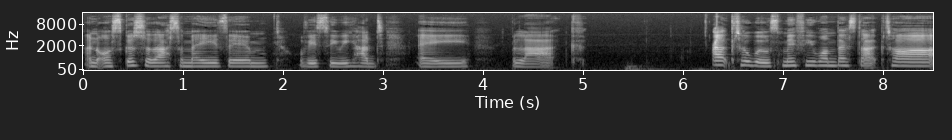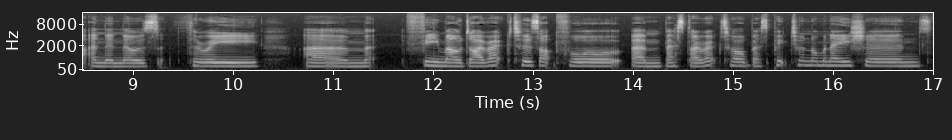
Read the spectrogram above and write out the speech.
an Oscar. So that's amazing. Obviously, we had a black actor, Will Smith, who won Best Actor, and then there was three um, female directors up for um, Best Director, Best Picture nominations,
